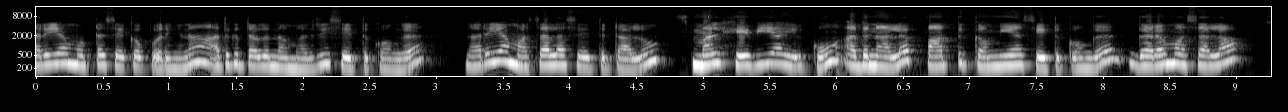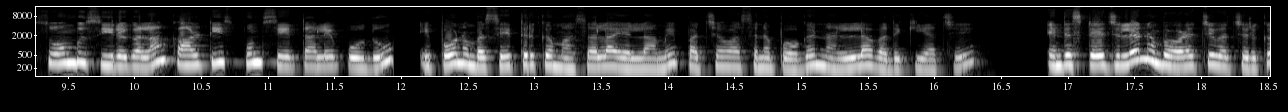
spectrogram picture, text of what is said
நிறையா முட்டை சேர்க்க போகிறீங்கன்னா அதுக்கு தகுந்த மாதிரி சேர்த்துக்கோங்க. நிறையா மசாலா சேர்த்துட்டாலும் ஸ்மெல் ஹெவியாக இருக்கும். அதனால் பார்த்து கம்மியாக சேர்த்துக்கோங்க. கரம் மசாலா சோம்பு சீரகெல்லாம் கால் டீஸ்பூன் சேர்த்தாலே போதும். இப்போது நம்ம சேர்த்துருக்க மசாலா எல்லாமே பச்சை வாசனை போக நல்லா வதக்கியாச்சு. இந்த ஸ்டேஜில் நம்ம உடச்சி வச்சுருக்க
